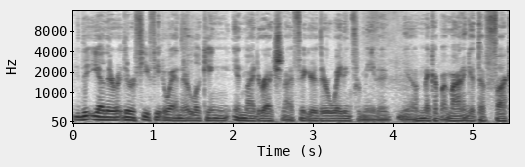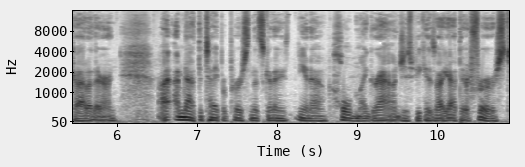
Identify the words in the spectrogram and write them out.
yeah, they're they're a few feet away and they're looking in my direction. I figure they're waiting for me to you know make up my mind and get the fuck out of there. And I, am not the type of person that's going to you know hold my ground just because I got there first,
